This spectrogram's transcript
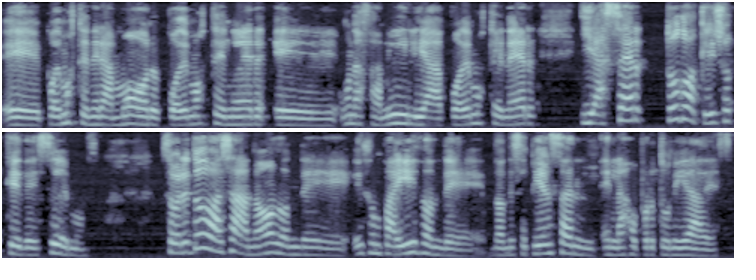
eh, podemos tener amor, podemos tener eh, una familia, podemos tener y hacer todo aquello que deseemos. Sobre todo allá, ¿no? Donde es un país donde, donde se piensa en, las oportunidades.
